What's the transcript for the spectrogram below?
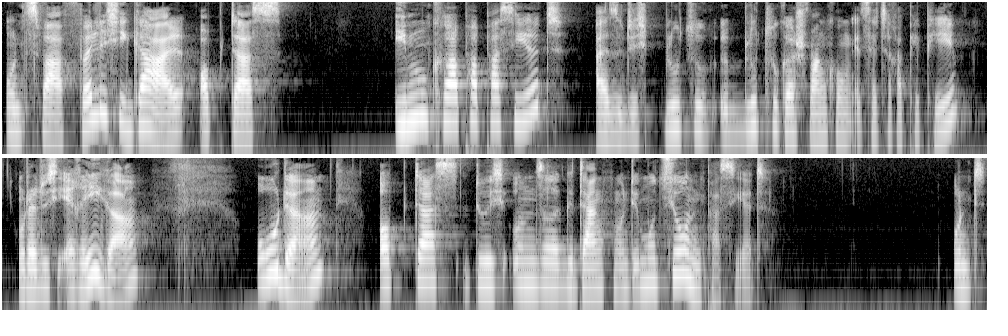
Und zwar völlig egal, ob das im Körper passiert, also durch Blutzuckerschwankungen etc. pp. oder durch Erreger oder ob das durch unsere Gedanken und Emotionen passiert. Und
